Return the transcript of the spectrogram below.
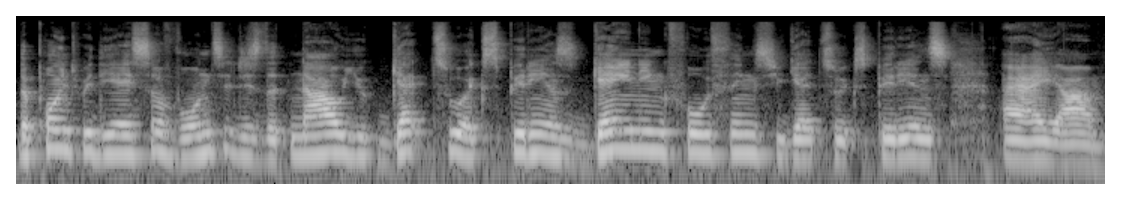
The point with the Ace of Wands is that now you get to experience gaining full things. You get to experience a... Um,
